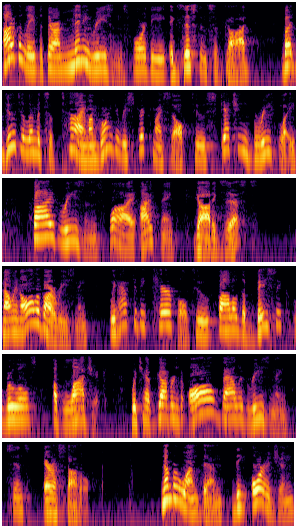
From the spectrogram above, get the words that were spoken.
I believe that there are many reasons for the existence of God, but due to limits of time, I'm going to restrict myself to sketching briefly five reasons why I think God exists. Now, in all of our reasoning, we have to be careful to follow the basic rules of logic which have governed all valid reasoning since Aristotle. Number one, then, the origin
